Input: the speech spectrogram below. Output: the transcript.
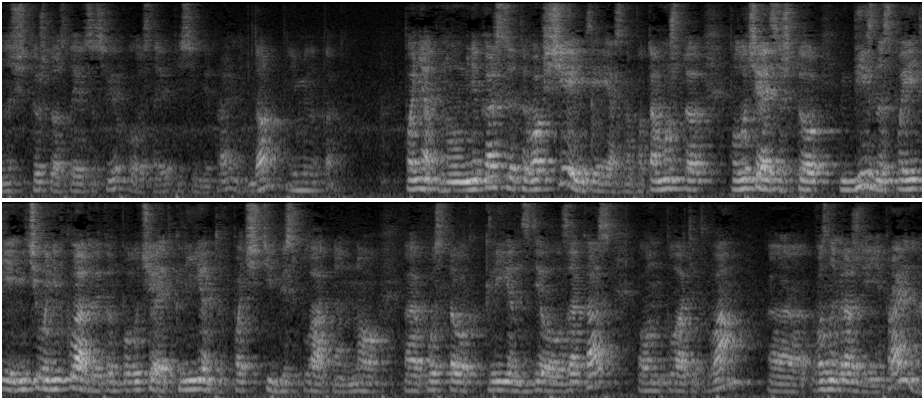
значит, то, что остается сверху, вы остаете себе, правильно? Да, именно так. понятно, но мне кажется, это вообще интересно, потому что получается, что бизнес, по идее, ничего не вкладывает, он получает клиентов почти бесплатно, но э, после того, как клиент сделал заказ, он платит вам э, вознаграждение, правильно?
